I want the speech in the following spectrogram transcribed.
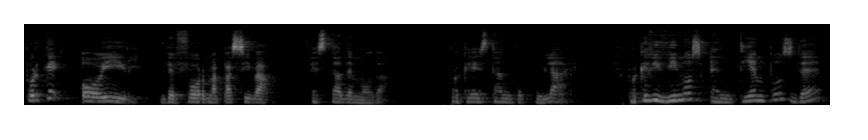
¿por qué oír de forma pasiva está de moda? ¿Por qué es tan popular? Porque vivimos en tiempos de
